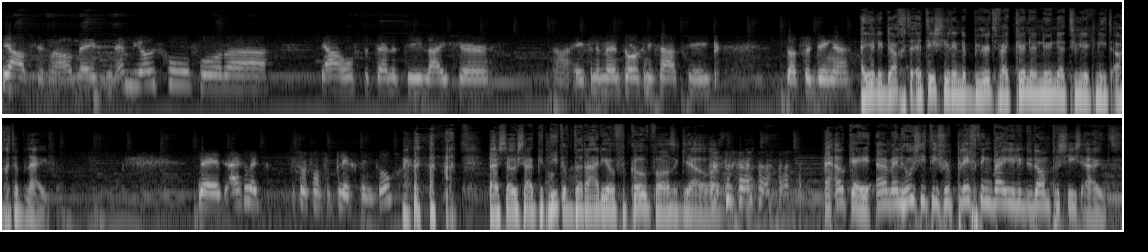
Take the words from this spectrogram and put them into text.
Ja, op zich wel. Nee, het is een mbo-school voor eh, ja, hospitality, leisure, evenementenorganisatie, dat soort dingen. En jullie dachten, het is hier in de buurt, wij kunnen nu natuurlijk niet achterblijven. Nee, het is eigenlijk een soort van verplichting, toch? Nou, zo zou ik het niet op de radio verkopen als ik jou was. Nee, Oké, ehm, en hoe ziet die verplichting bij jullie er dan precies uit?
